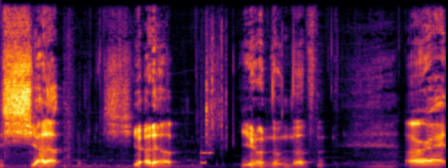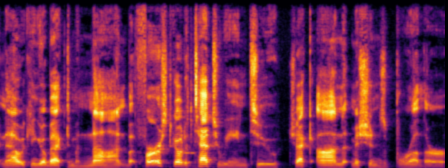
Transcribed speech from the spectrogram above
Shut up. Shut up. You don't know nothing. Alright, now we can go back to Manaan, but first go to Tatooine to check on Mission's brother.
